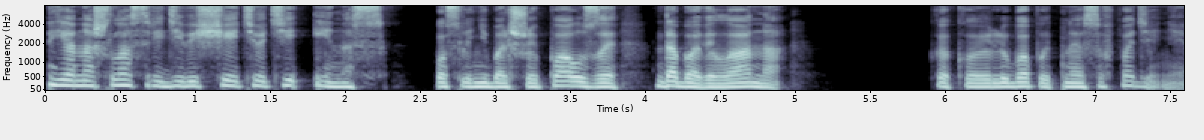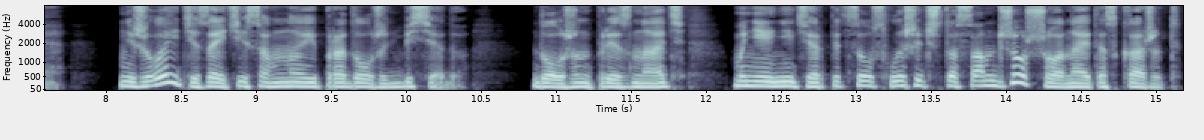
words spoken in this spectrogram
я нашла среди вещей тети Инес. После небольшой паузы добавила она. Какое любопытное совпадение. Не желаете зайти со мной и продолжить беседу? Должен признать, мне не терпится услышать, что сам Джошуа на это скажет.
